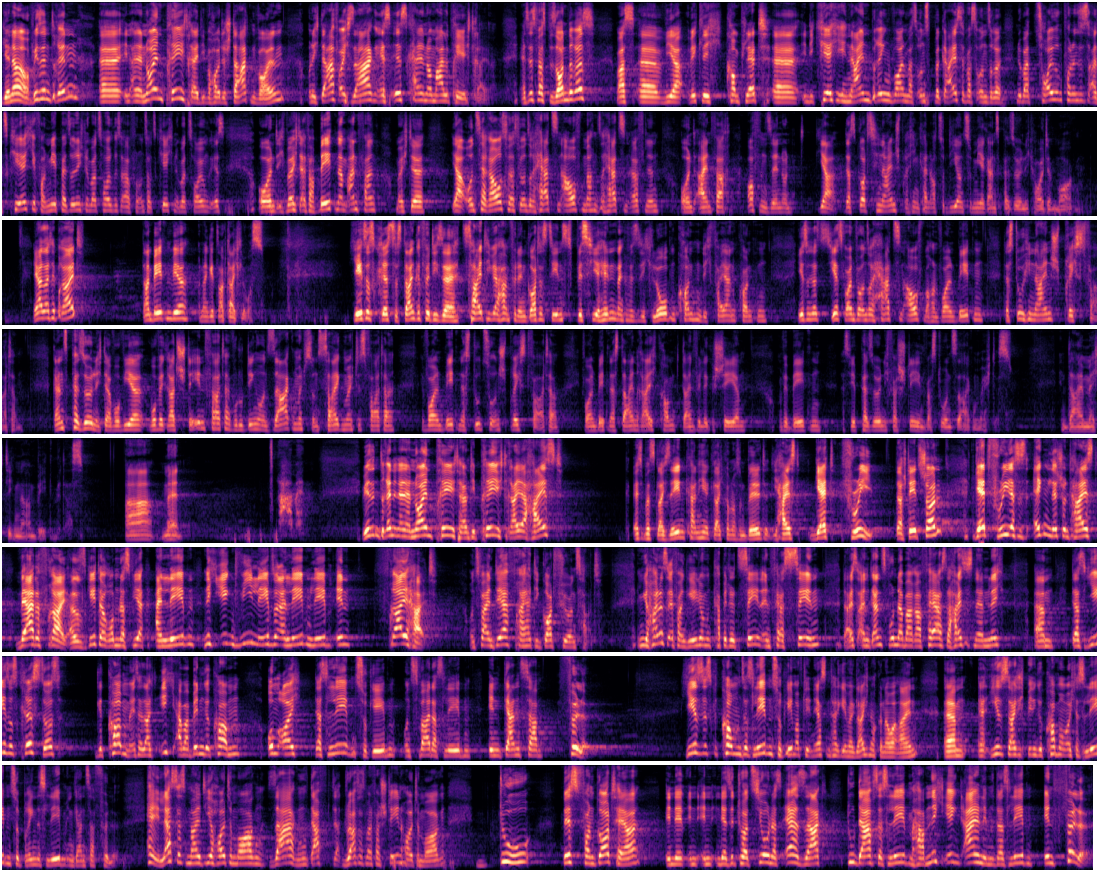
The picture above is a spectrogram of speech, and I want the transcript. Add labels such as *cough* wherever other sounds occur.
Genau, wir sind drin äh, in einer neuen Predigtreihe, die wir heute starten wollen. Und ich darf euch sagen, es ist keine normale Predigtreihe. Es ist was Besonderes, was äh, wir wirklich komplett äh, in die Kirche hineinbringen wollen, was uns begeistert, was unsere Überzeugung von uns ist als Kirche, von mir persönlich eine Überzeugung ist, aber von uns als Kirche eine Überzeugung ist. Und ich möchte einfach beten am Anfang, möchte ja, uns herausfinden, dass wir unsere Herzen aufmachen, unsere Herzen öffnen und einfach offen sind und ja, dass Gott hineinsprechen kann, auch zu dir und zu mir ganz persönlich heute Morgen. Ja, seid ihr bereit? Dann beten wir und dann geht es auch gleich los. Jesus Christus, danke für diese Zeit, die wir haben, für den Gottesdienst bis hierhin. Danke, dass wir dich loben konnten, dich feiern konnten. Jesus, jetzt, wollen wir unsere Herzen aufmachen und wollen beten, dass du hineinsprichst, Vater. Ganz persönlich, da wo wir, wo wir gerade stehen, Vater, wo du Dinge uns sagen möchtest, uns zeigen möchtest, Vater. Wir wollen beten, dass du zu uns sprichst, Vater. Wir wollen beten, dass dein Reich kommt, dein Wille geschehe. Und wir beten, dass wir persönlich verstehen, was du uns sagen möchtest. In deinem mächtigen Namen beten wir das. Amen. Amen. Wir sind drin in einer neuen Predigtreihe und die Predigtreihe heißt, erst was gleich sehen kann hier, gleich kommt noch so ein Bild, die heißt Get Free. Da steht es schon. Get free, das ist Englisch und heißt werde frei. Also es geht darum, dass wir ein Leben nicht irgendwie leben, sondern ein Leben leben in Freiheit. Und zwar in der Freiheit, die Gott für uns hat. Im Johannesevangelium, Kapitel 10, in Vers 10, da ist ein ganz wunderbarer Vers, da heißt es nämlich, dass Jesus Christus gekommen ist. Er sagt, ich aber bin gekommen, um euch das Leben zu geben, und zwar das Leben in ganzer Fülle. Jesus ist gekommen, uns das Leben zu geben. Auf den ersten Teil gehen wir gleich noch genauer ein. Ähm, Jesus sagt, ich bin gekommen, um euch das Leben zu bringen, das Leben in ganzer Fülle. Hey, lass das mal dir heute Morgen sagen. du darfst das mal verstehen heute Morgen. Du bist von Gott her in, dem, in, in, der Situation, dass er sagt, du darfst das Leben haben. Nicht irgendein Leben, sondern das Leben in Fülle.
